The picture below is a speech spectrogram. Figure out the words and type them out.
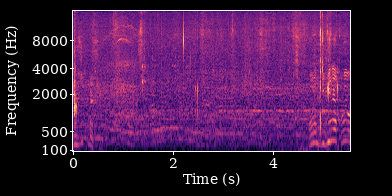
Gözükmesin. Onun dibine koy.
